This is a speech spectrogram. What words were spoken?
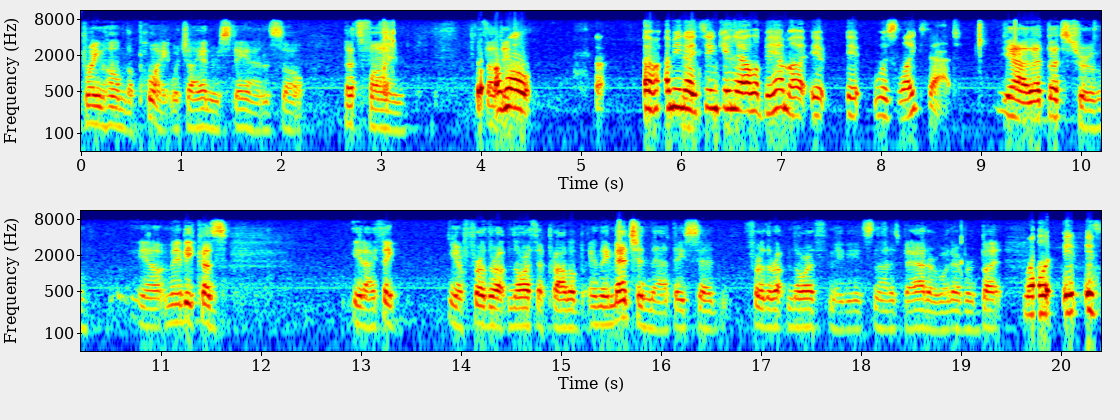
bring home the point, which I understand. So that's fine. Well, uh, I mean, I think in Alabama it it was like that. Yeah, that that's true. You know, maybe because you know, I think you know further up north it probably and they mentioned that they said further up north maybe it's not as bad or whatever. But Well, it it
